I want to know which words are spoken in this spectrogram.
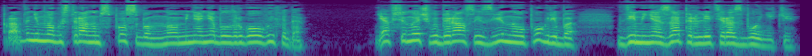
Правда, немного странным способом, но у меня не было другого выхода. Я всю ночь выбирался из винного погреба, где меня заперли эти разбойники.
